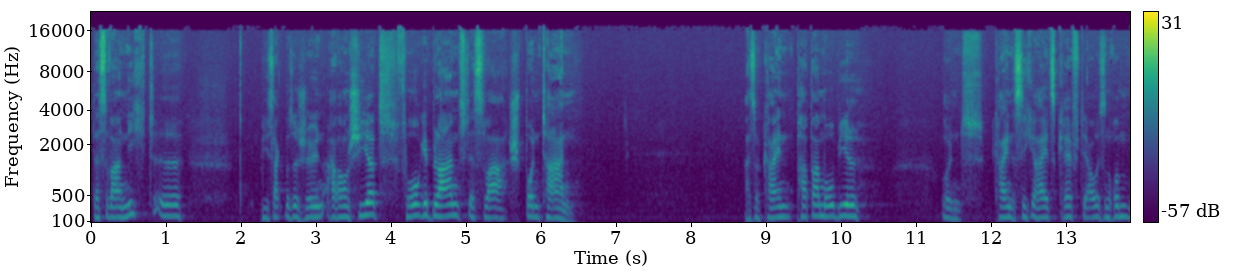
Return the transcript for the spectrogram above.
Das war nicht äh, wie sagt man so schön, arrangiert, vorgeplant, das war spontan. Also kein Papamobil und keine Sicherheitskräfte außenrum,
